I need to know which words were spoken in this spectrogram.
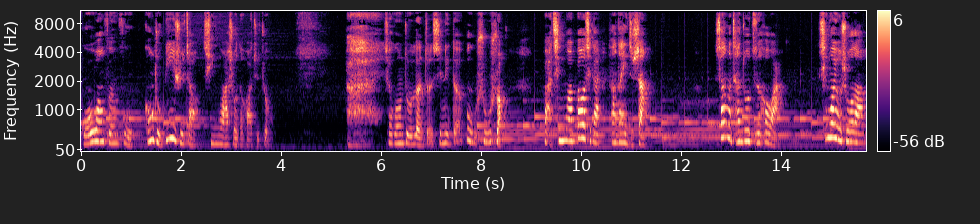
国王吩咐公主必须照青蛙说的话去做。唉。小公主忍着心里的不舒爽，把青蛙抱起来放在椅子上。上了餐桌之后啊，青蛙又说了：“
